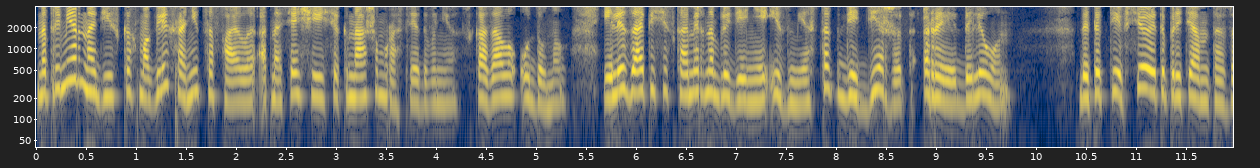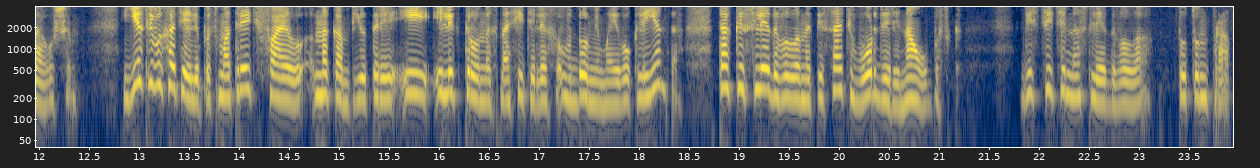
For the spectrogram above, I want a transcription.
Например, на дисках могли храниться файлы, относящиеся к нашему расследованию, сказала О'Доннелл, или записи с камер наблюдения из места, где держат Рэя де Леон. Детектив, все это притянуто за уши. Если вы хотели посмотреть файл на компьютере и электронных носителях в доме моего клиента, так и следовало написать в ордере на обыск. Действительно следовало. Тут он прав.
